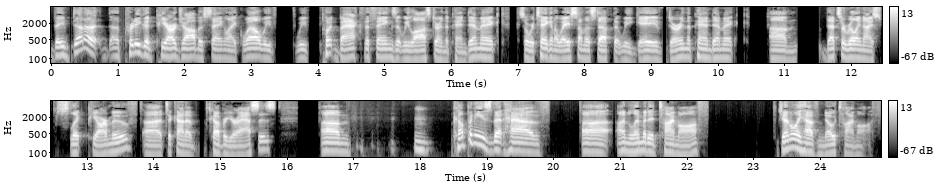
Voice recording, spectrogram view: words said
They've done a, a pretty good pr job of saying like well we've we've put back the things that we lost during the pandemic so we're taking away some of the stuff that we gave during the pandemic. Um, that's a really nice slick PR move uh, to kind of cover your asses. Um, hmm. Companies that have uh, unlimited time off generally have no time off.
